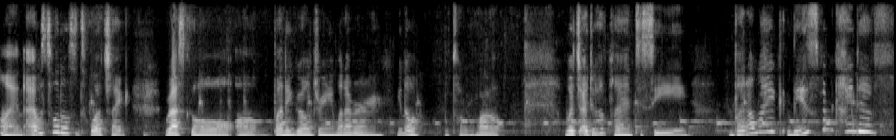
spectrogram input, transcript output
on? I was told also to watch like Rascal, um, Bunny Girl Dream, whatever. You know I'm talking about, which I do have planned to see. But I'm like, these have been kind of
